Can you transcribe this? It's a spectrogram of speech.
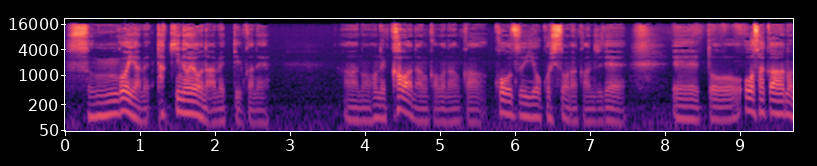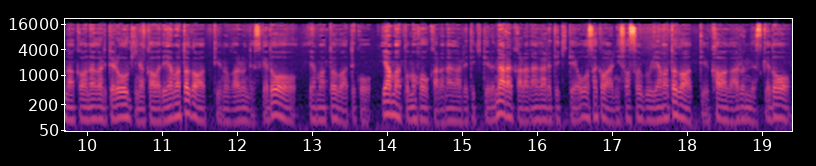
すんごい雨。滝のような雨っていうかね。あの、ほんで川なんかもなんか洪水起こしそうな感じで、えっ、ー、と、大阪の中を流れてる大きな川で大和川っていうのがあるんですけど、大和川ってこう、大和の方から流れてきてる、奈良から流れてきて大阪湾に注ぐ大和川っていう川があるんですけど、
